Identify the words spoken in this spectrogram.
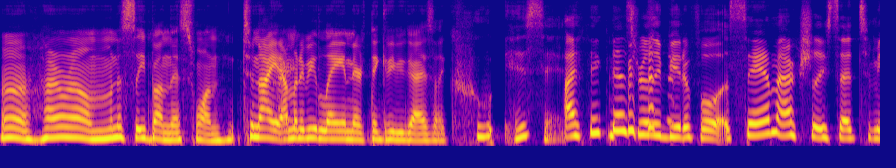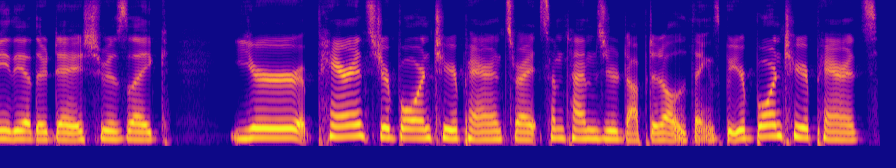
Huh, I don't know. I'm gonna sleep on this one tonight. I'm gonna be laying there thinking of you guys like, who is it? I think that's really beautiful. Sam actually said to me the other day, she was like, Your parents, you're born to your parents, right? Sometimes you're adopted, all the things, but you're born to your parents.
